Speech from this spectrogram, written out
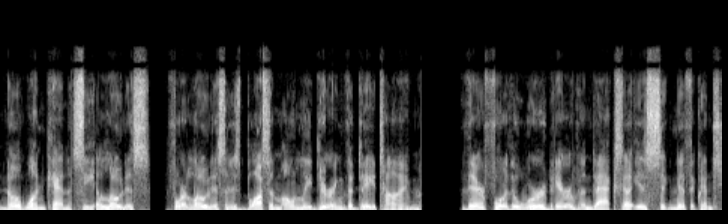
no one can see a lotus, for lotuses blossom only during the daytime. Therefore, the word Aravindaksa is significant.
